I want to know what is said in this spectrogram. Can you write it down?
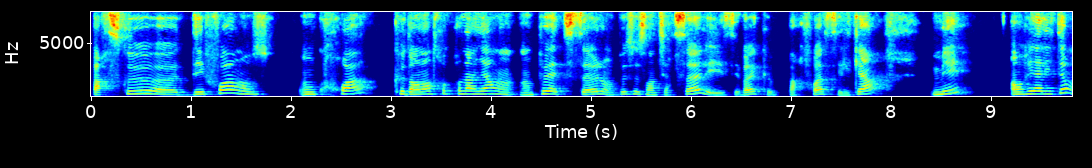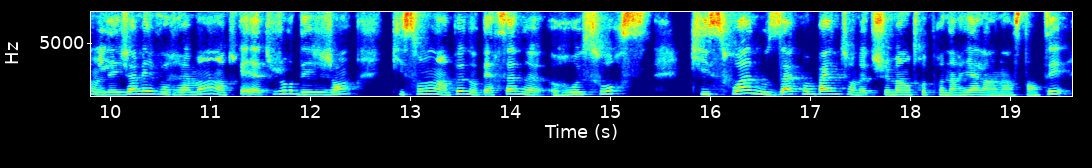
parce que euh, des fois on, on, croit que dans l'entrepreneuriat on, on, peut être seul, on peut se sentir seul et c'est vrai que parfois c'est le cas, mais en réalité on l'est jamais vraiment. En tout cas il y a toujours des gens qui sont un peu nos personnes ressources qui soit nous accompagnent sur notre chemin entrepreneurial à un instant T,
